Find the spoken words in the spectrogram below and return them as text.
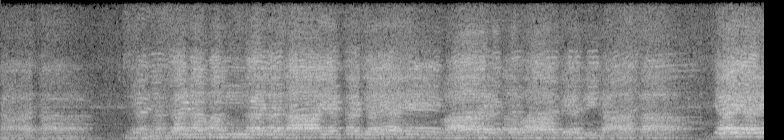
गाता जन गण मंगलदायक जय हे भारत भाग्य विधाता। जय हे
